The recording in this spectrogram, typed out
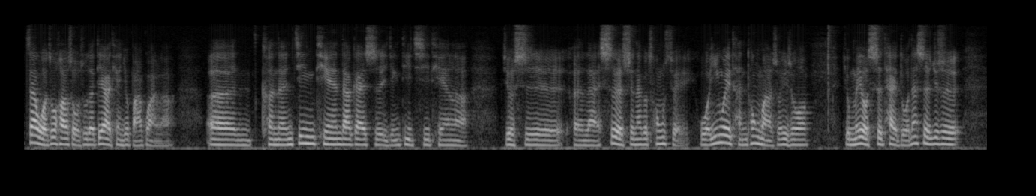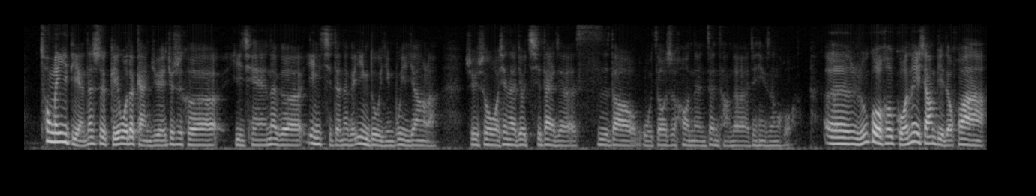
在我做好手术的第二天就拔管了，嗯，可能今天大概是已经第七天了，就是呃来试了试那个冲水，我因为疼痛嘛，所以说。就没有试太多，但是就是冲了一点，但是给我的感觉就是和以前那个硬起的那个硬度已经不一样了，所以说我现在就期待着四到五周之后能正常的进行生活。呃，如果和国内相比的话，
